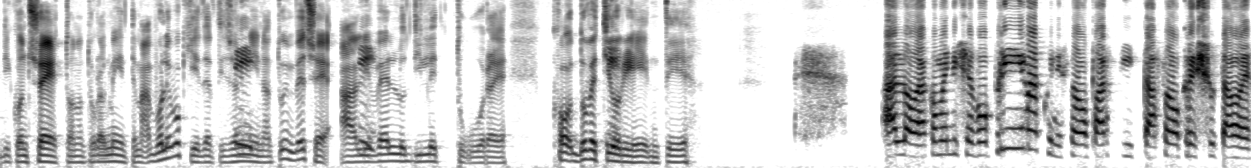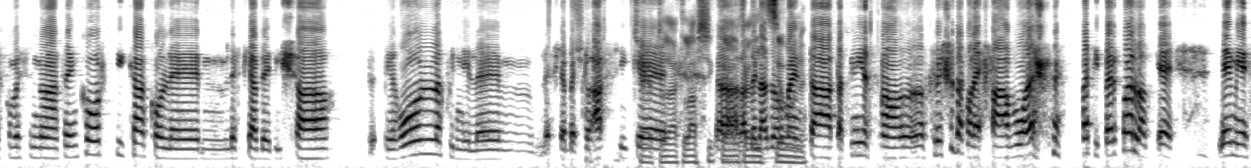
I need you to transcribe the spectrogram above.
di concetto, naturalmente. Ma volevo chiederti, Sì. Giannina, tu invece a Sì. livello di letture, co- dove ti Sì. orienti? Allora, come dicevo prima, quindi sono partita, sono cresciuta vabbè, come sono nata in Corsica con le, le fiabe di Charles Perrault, quindi le, le fiabe classiche, Certo, la classica la, la bella addormentata, quindi io sono cresciuta con le favole, infatti per quello che le mie,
